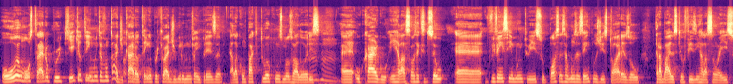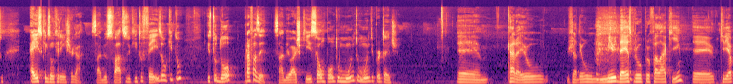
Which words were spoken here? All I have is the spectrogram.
Ou eu mostrar o porquê que eu tenho muita vontade. Cara, eu tenho porque eu admiro muito a empresa, ela compactua com os meus valores, uhum. é, o cargo em relação aos requisitos, eu é, vivenciei muito isso. Posso trazer alguns exemplos de histórias ou trabalhos que eu fiz em relação a isso. É isso que eles vão querer enxergar, sabe? Os fatos do que tu fez ou o que tu estudou pra fazer, sabe? Eu acho que isso é um ponto muito, muito importante. Cara, eu já deu mil ideias pra eu, pra eu falar aqui. É, eu queria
